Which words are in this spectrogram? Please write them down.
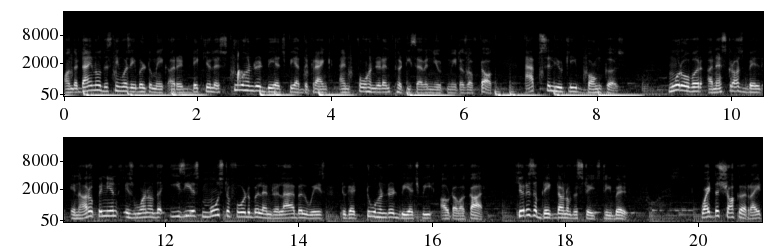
on the dyno this thing was able to make a ridiculous 200 bhp at the crank and 437 newton meters of torque. Absolutely bonkers. Moreover, an S-Cross build, in our opinion, is one of the easiest, most affordable and reliable ways to get 200 bhp out of a car. Here is a breakdown of the Stage 3 build. Quite the shocker, right?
